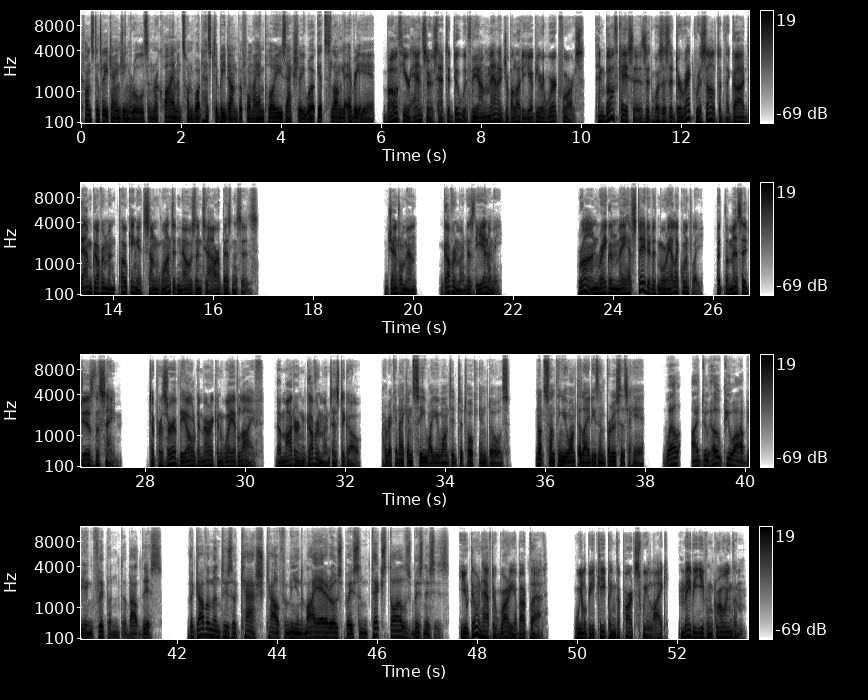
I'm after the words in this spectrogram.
Constantly changing rules and requirements on what has to be done before my employees actually work gets longer every year. Both your answers had to do with the unmanageability of your workforce. In both cases it was as a direct result of the goddamn government poking its unwanted nose into our businesses. Gentlemen, government is the enemy. Ron Reagan may have stated it more eloquently, but the message is the same. To preserve the old American way of life, the modern government has to go. I reckon I can see why you wanted to talk indoors. Not something you want the ladies and Bruces to hear. Well, I do hope you are being flippant about this. The government is a cash cow for me and my aerospace and textiles businesses. You don't have to worry about that. We'll be keeping the parts we like, maybe even growing them.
